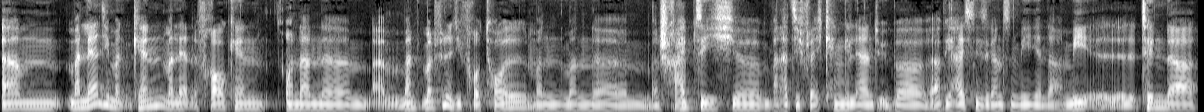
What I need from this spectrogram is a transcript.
Ähm, man lernt jemanden kennen, man lernt eine Frau kennen und dann ähm, man, man findet die Frau toll, man, man, äh, man schreibt sich, äh, man hat sich vielleicht kennengelernt über, ja, wie heißen diese ganzen Medien da? Me äh, Tinder,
